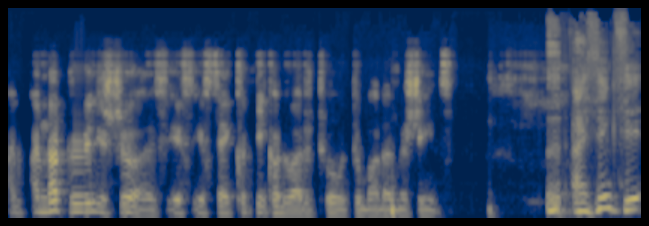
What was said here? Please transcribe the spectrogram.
I'm- I'm not really sure if, if, if they could be converted to, to modern machines. I think the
